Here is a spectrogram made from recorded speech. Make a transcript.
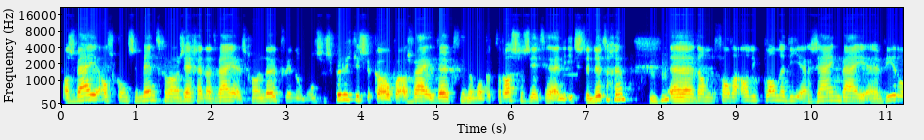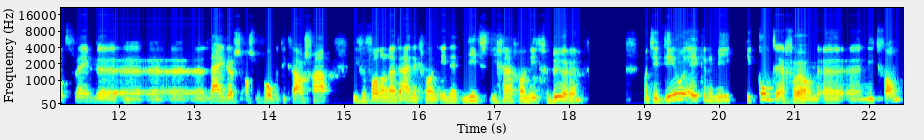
Als wij als consument gewoon zeggen dat wij het gewoon leuk vinden om onze spulletjes te kopen, als wij het leuk vinden om op het terras te zitten en iets te nuttigen, mhm. uh, dan vallen al die plannen die er zijn bij uh, wereldvreemde uh, leiders, als bijvoorbeeld die Klaus Schwab, die vervallen uiteindelijk gewoon in het niets. Die gaan gewoon niet gebeuren. Want die deeleconomie, die komt er gewoon niet van.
